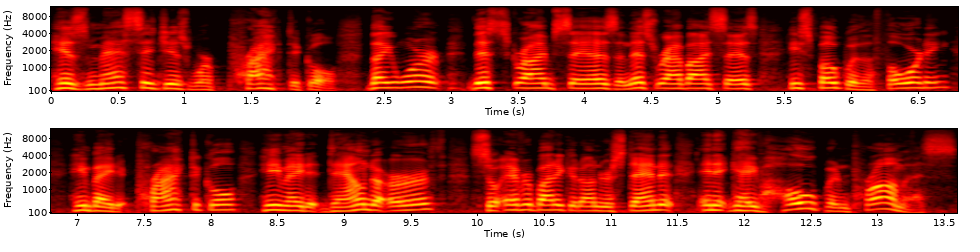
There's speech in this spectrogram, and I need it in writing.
His messages were practical. They weren't, this scribe says and this rabbi says. He spoke with authority. He made it practical. He made it down to earth so everybody could understand it. And it gave hope and promise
